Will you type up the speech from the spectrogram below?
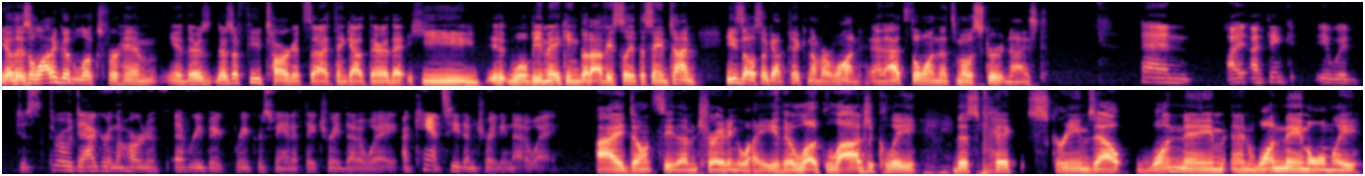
you know, there's a lot of good looks for him. You know, there's there's a few targets that I think out there that he will be making, but obviously at the same time, he's also got pick number one, and that's the one that's most scrutinized. And I, I think it would just throw a dagger in the heart of every Big Breakers fan if they trade that away. I can't see them trading that away. I don't see them trading away either. Look, logically, this pick screams out one name and one name only.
